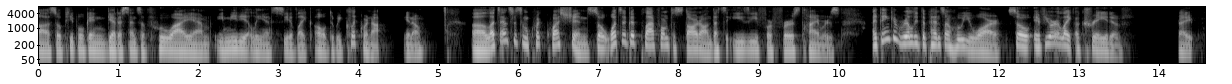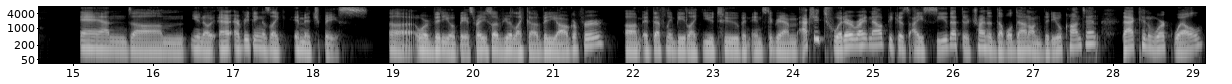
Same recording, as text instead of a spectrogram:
Uh, so people can get a sense of who i am immediately and see if like oh do we click or not you know uh, let's answer some quick questions. So, what's a good platform to start on that's easy for first timers? I think it really depends on who you are. So, if you're like a creative, right, and um, you know everything is like image based uh, or video based, right? So, if you're like a videographer, um, it definitely be like YouTube and Instagram, actually Twitter right now because I see that they're trying to double down on video content. That can work well.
